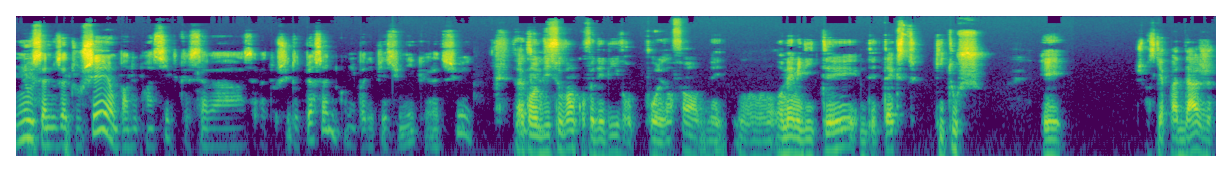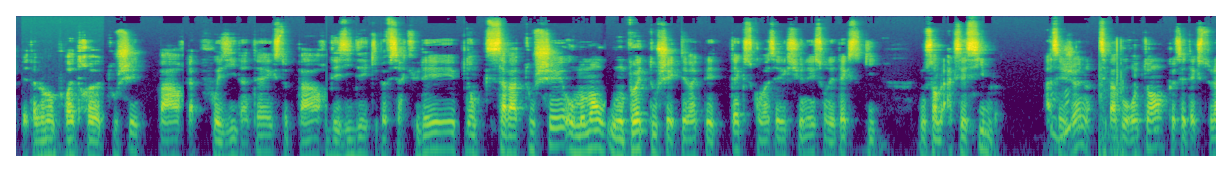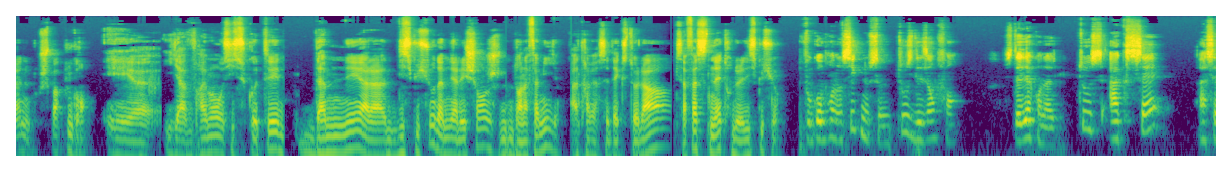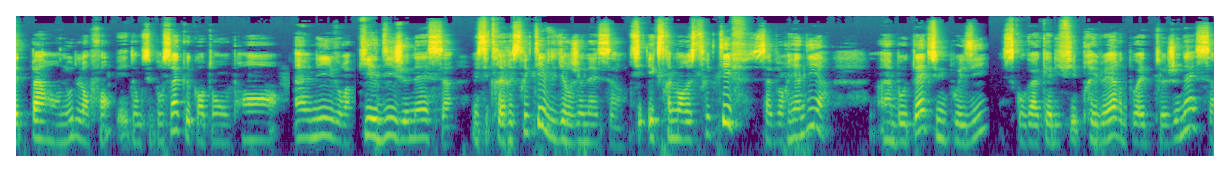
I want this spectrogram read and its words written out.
Nous, ça nous a touché. On part du principe que ça va, ça va toucher d'autres personnes, qu'on n'est pas des pièces uniques là-dessus. C'est vrai qu'on dit souvent qu'on fait des livres pour les enfants, mais on aime éditer des textes qui touchent. Et je pense qu'il n'y a pas d'âge véritablement pour être touché par la poésie d'un texte, par des idées qui peuvent circuler. Donc ça va toucher au moment où on peut être touché. C'est vrai que les textes qu'on va sélectionner sont des textes qui nous semblent accessibles à ces mhm. jeunes. C'est pas pour autant que ces textes-là ne touchent pas plus grand. Et euh, il y a vraiment aussi ce côté d'amener à la discussion, d'amener à l'échange dans la famille à travers ces textes-là, que ça fasse naître de la discussion. Il faut comprendre aussi que nous sommes tous des enfants. C'est-à-dire qu'on a tous accès à cette part en nous de l'enfant. Et donc c'est pour ça que quand on prend un livre qui est dit jeunesse, mais c'est très restrictif de dire jeunesse, c'est extrêmement restrictif, ça veut rien dire. Un beau texte, une poésie, ce qu'on va qualifier prévert poète jeunesse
